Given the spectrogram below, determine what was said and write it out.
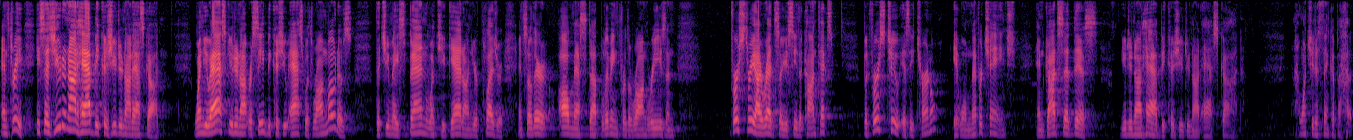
and 3. He says, You do not have because you do not ask God. When you ask, you do not receive because you ask with wrong motives, that you may spend what you get on your pleasure. And so they're all messed up, living for the wrong reason. Verse 3 I read, so you see the context. But verse 2 is eternal, it will never change. And God said this you do not have because you do not ask God. And I want you to think about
